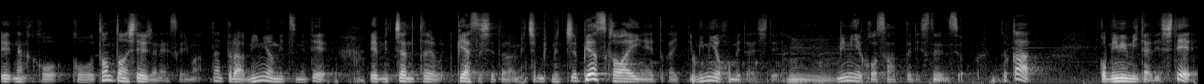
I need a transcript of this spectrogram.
えなんかこうこうトントンしてるじゃないですか今。だったら耳を見つめてえめっちゃ例えばピアスしてたらめっちゃめっちゃピアス可愛いねとか言って耳を褒めたりして、ん。耳をこう触ったりするんですよ。とかこう耳見たりして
